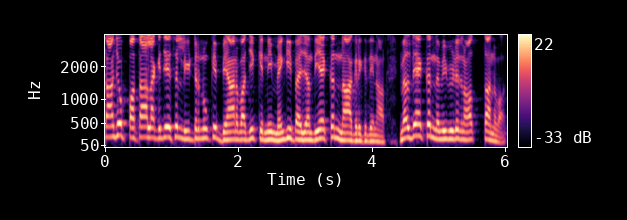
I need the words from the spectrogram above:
ਤਾਂ ਜੋ ਪਤਾ ਲੱਗ ਜੇ ਇਸ ਲੀਡਰ ਨੂੰ ਕਿ ਬਿਆਨਬਾਜ਼ੀ ਕਿੰਨੀ ਮਹਿੰਗੀ ਪੈ ਜਾਂਦੀ ਹੈ ਇੱਕ ਨਾਗਰਿਕ ਦੇ ਨਾਲ। ਮਿਲਦੇ ਹਾਂ ਇੱਕ ਨਵੀਂ ਵੀਡੀਓ ਦੇ ਨਾਲ। ਧੰਨਵਾਦ।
